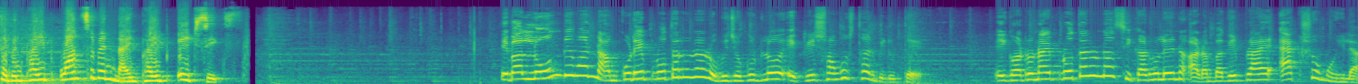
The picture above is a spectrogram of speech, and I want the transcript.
seven five one seven nine five eight six. এবার লোন দেওয়ার নাম করে প্রতারণার অভিযোগ উঠল একটি সংস্থার বিরুদ্ধে। এই ঘটনায় প্রতারণার শিকার হলেন আরামবাগের প্রায় একশো মহিলা।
